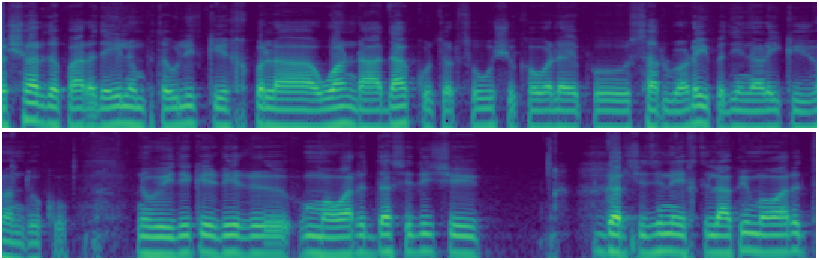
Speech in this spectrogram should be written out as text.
بشر لپاره د علم په تولید کې خپله ونډه ادا کړو تر څو وشو کولای په سرلوړۍ په دې نړۍ کې ژوند وکړو نو دې کې ډېر موارد داسې دي چې ګر چې ځینې اختلافي موارد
